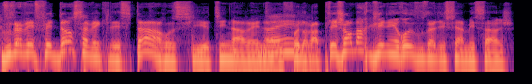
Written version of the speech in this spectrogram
Vous avez fait Danse avec les stars aussi, Tina Arena. Ouais. Il faut le rappeler. Jean-Marc Généreux vous a laissé un message.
